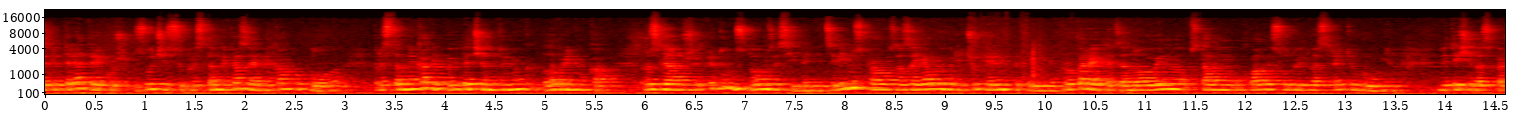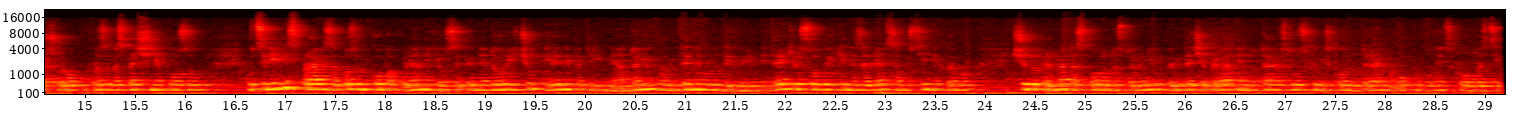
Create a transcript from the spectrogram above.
секретаря Терекуш з участю представника заявника Поплова, представника відповідача Антонюк Лавренюка, розглянувши в притому судовому засіданні цивільну справу за заявою Горічук Ірини Петрівни про перегляд за новими обставинами ухвали суду від 23 грудня 2021 року про забезпечення позову у цивільній справі за позовом Кобак Уляни Йосипівни, Догорійчук Ірини Петрівни, Антонюк Валентини Володимирівни, третьої особи, які не заявляють самостійних вимог щодо предмета спору на стороні відповідача приватний нотаріус Луцького міського нотаріального округу Волинської області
